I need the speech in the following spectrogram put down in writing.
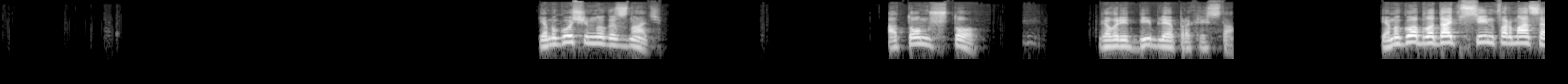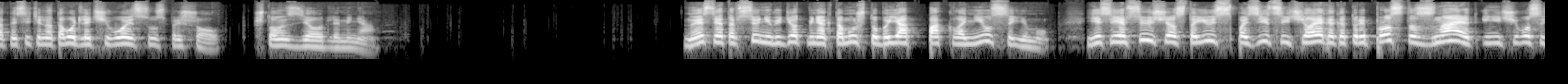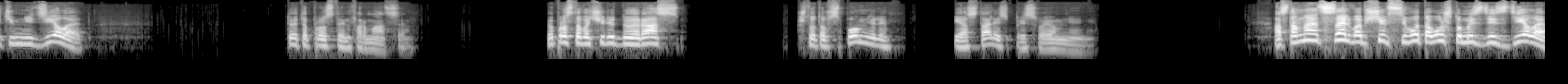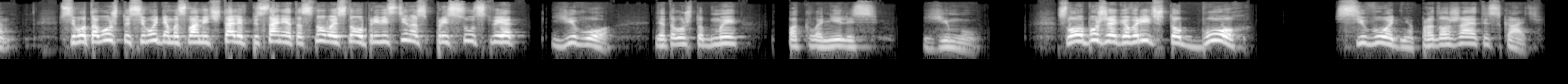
Я могу очень много знать о том, что говорит Библия про Христа. Я могу обладать всей информацией относительно того, для чего Иисус пришел, что Он сделал для меня. Но если это все не ведет меня к тому, чтобы я поклонился Ему, если я все еще остаюсь с позиции человека, который просто знает и ничего с этим не делает, то это просто информация. Вы просто в очередной раз что-то вспомнили, и остались при своем мнении. Основная цель вообще всего того, что мы здесь делаем, всего того, что сегодня мы с вами читали в Писании, это снова и снова привести нас в присутствие Его, для того, чтобы мы поклонились Ему. Слово Божие говорит, что Бог сегодня продолжает искать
